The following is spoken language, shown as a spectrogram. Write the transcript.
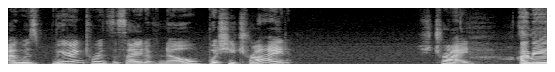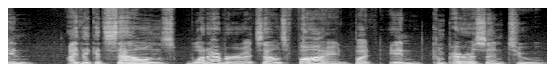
I was veering towards the side of no, but she tried. She tried. I mean, I think it sounds whatever. It sounds fine, but in comparison to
